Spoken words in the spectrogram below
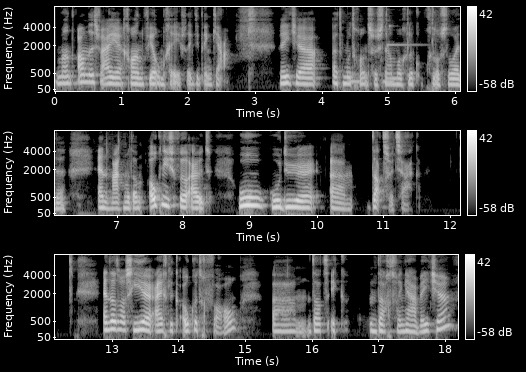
iemand anders waar je gewoon veel om geeft. Dat je denkt, ja, weet je, het moet gewoon zo snel mogelijk opgelost worden. En het maakt me dan ook niet zoveel uit hoe, hoe duur, um, dat soort zaken. En dat was hier eigenlijk ook het geval. Um, dat ik dacht van ja, weet je,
